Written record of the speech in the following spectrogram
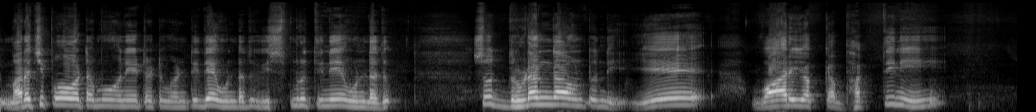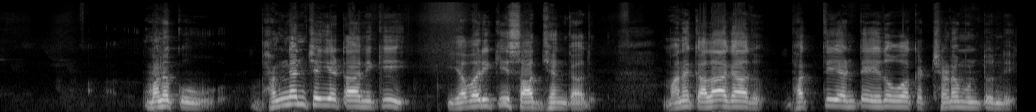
మరచిపోవటము అనేటటువంటిదే ఉండదు విస్మృతినే ఉండదు. సో దృఢంగా ఉంటుంది. ఏ వారి యొక్క భక్తిని మనకు భంగం చేయటానికి ఎవరికీ సాధ్యం కాదు. మనకు అలా కాదు. భక్తి అంటే ఏదో ఒక క్షణం ఉంటుంది.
